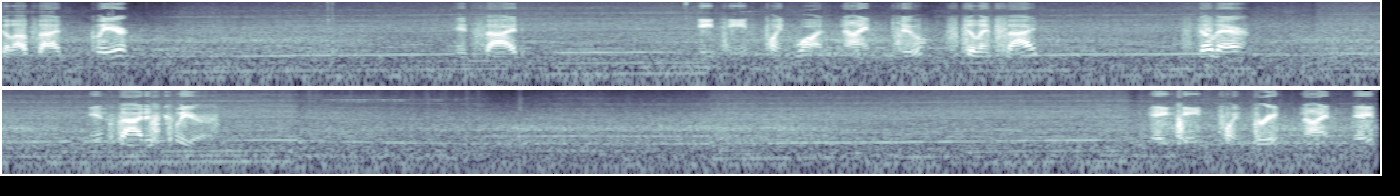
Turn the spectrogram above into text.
Still outside. Clear. Inside. 18.192, still inside. Still there. Inside is clear. Eighteen point three nine eight.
